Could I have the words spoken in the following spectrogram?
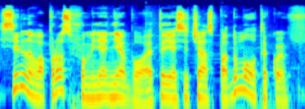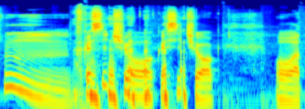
сильно вопросов у меня не было. Это я сейчас подумал такой, хм, косячок, косячок. Вот.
